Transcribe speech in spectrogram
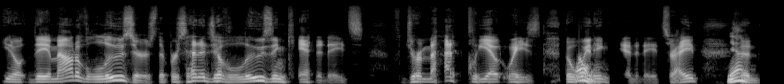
you know, the amount of losers, the percentage of losing candidates dramatically outweighs the Oh. winning candidates, right? Yeah. and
